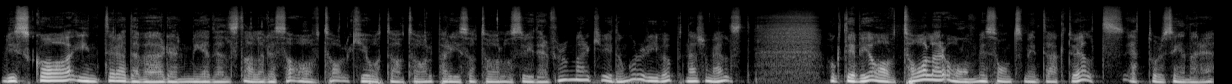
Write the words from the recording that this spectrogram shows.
Vi ska inte rädda världen medelst alla dessa avtal, Kyotoavtal, Parisavtal och så vidare. För de märker vi, de går att riva upp när som helst. Och det vi avtalar om är sånt som inte är aktuellt ett år senare.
